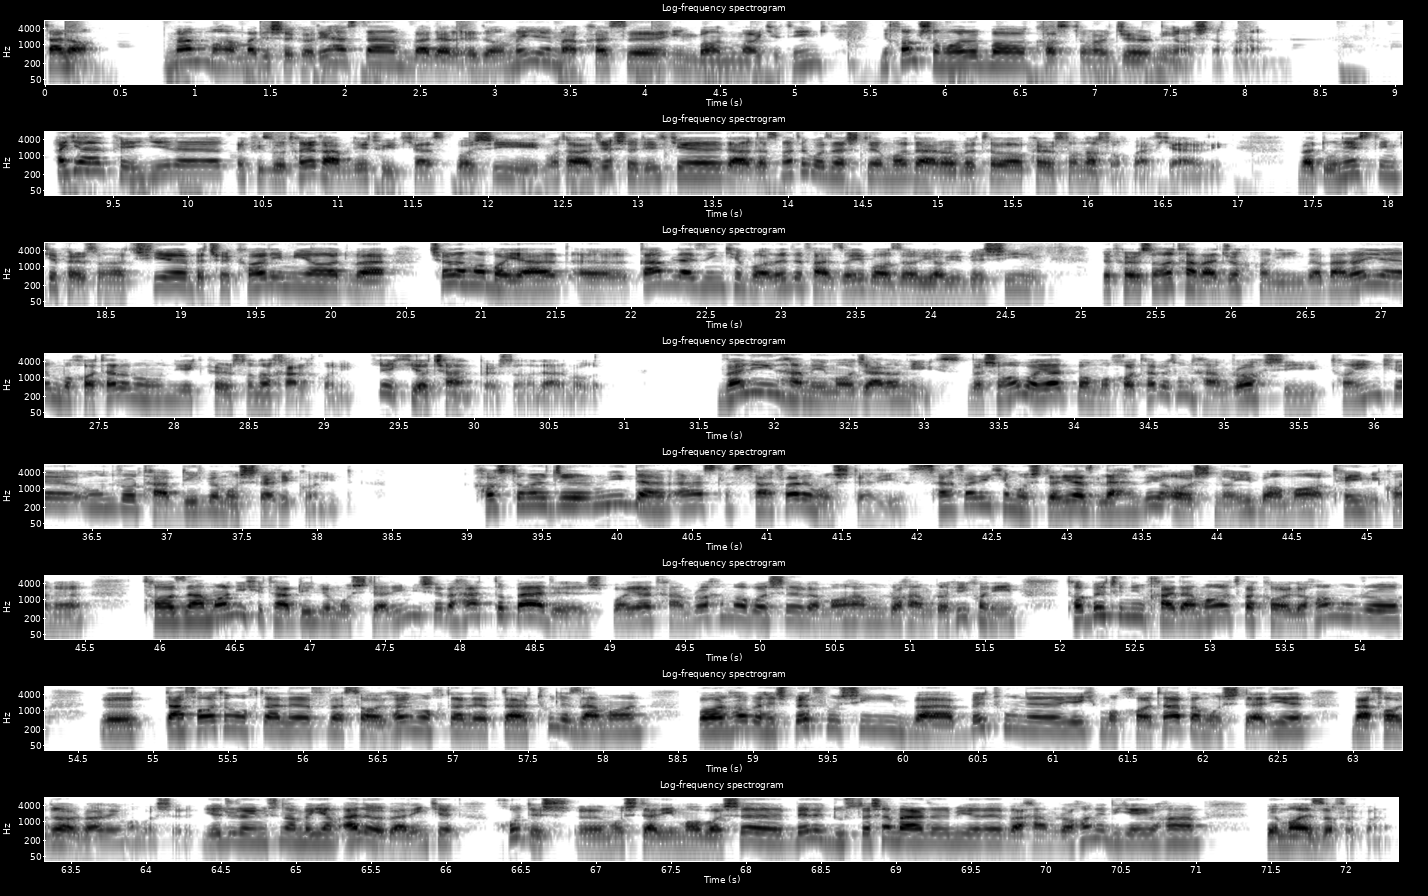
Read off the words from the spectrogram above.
سلام. من محمد شکاری هستم و در ادامه مبحث inbound marketing می‌خوام شما رو با customer journey آشنا کنم. اگر پیگیر اپیزودهای قبلی توییتکست باشید متوجه شدید که در قسمت گذشته ما در رابطه با persona صحبت کردیم و دونستیم که persona چیه به چه کاری میاد و چرا ما باید قبل از اینکه وارد فضای بازاریابی بشیم به پرسونا توجه کنیم و برای مخاطبمون یک پرسونا خلق کنیم. یک یا چند پرسونا در واقع. ولی این همه ماجرا نیست و شما باید با مخاطبتون همراه شید تا اینکه اون رو تبدیل به مشتری کنید. کاستومر جرنی در اصل سفر مشتریه. سفری که مشتری از لحظه آشنایی با ما طی می‌کنه تا زمانی که تبدیل به مشتری میشه و حتی بعدش باید همراه ما باشه و ما همون رو همراهی کنیم تا بتونیم خدمات و کالاهامون رو دفعات مختلف و سالهای مختلف در طول زمان بارها بهش بفروشیم و بتونه یک مخاطب و مشتری وفادار برای ما باشه. یه جورایی می‌تونم بگم علاوه بر اینکه خودش مشتری ما باشه بره دوستاشم برداره بیاره و همراهان دیگه هم به ما اضافه کنه.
